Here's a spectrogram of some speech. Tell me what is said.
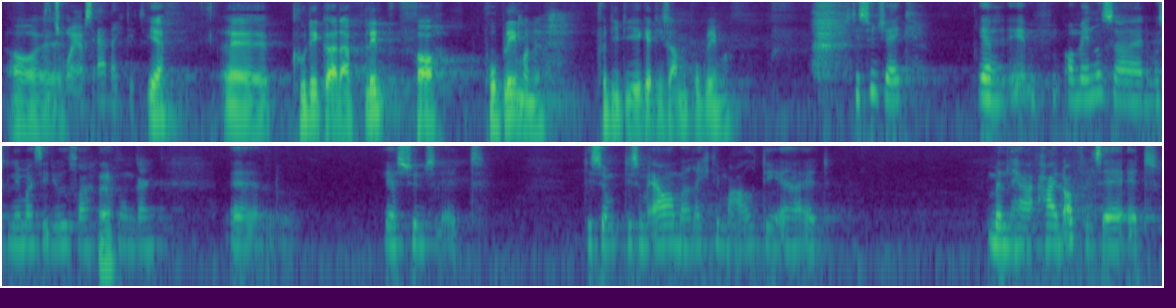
Og, det tror jeg også er rigtigt. Ja. Øh, kunne det gøre dig blind for problemerne, fordi de ikke er de samme problemer? Det synes jeg ikke. Ja, øh, om andet så er det måske nemmere at se det udefra ja. nogle gange. Øh, jeg synes, at det som, det, som ærger mig rigtig meget, det er, at man har, har en opfattelse af, at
